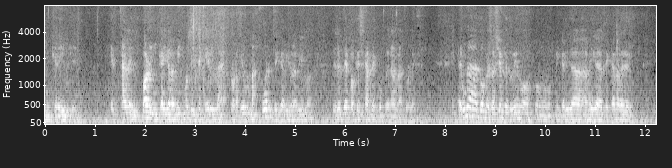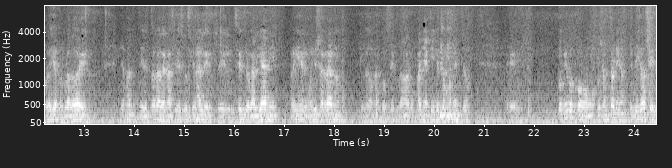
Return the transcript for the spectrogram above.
increíble. Es tal el polen que hay ahora mismo, que dice que es la exploración más fuerte que ha habido ahora mismo, es porque se ha recuperado la naturaleza. En una conversación que tuvimos con mi querida amiga decana del Colegio de Procuradores, llamada directora de Relaciones Institucionales del Centro Galiani, María Moño Serrano, que nos, acompaña aquí en estos momentos, eh, comimos con José Antonio y le dije, eh,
